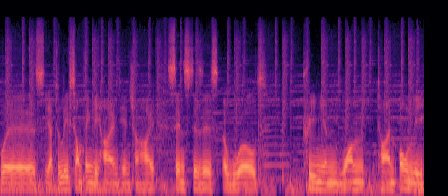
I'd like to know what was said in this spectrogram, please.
with, yeah, to leave something behind here in Shanghai, since this is a world premium one time only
